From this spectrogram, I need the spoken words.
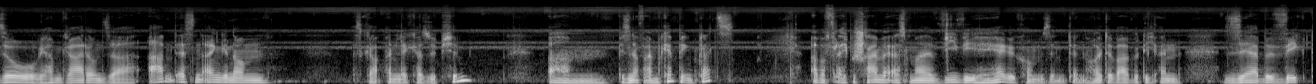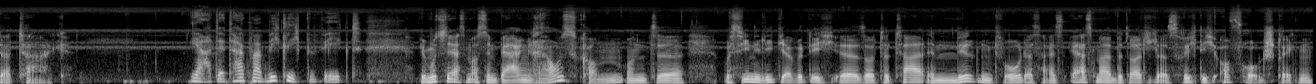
So, wir haben gerade unser Abendessen eingenommen. Es gab ein lecker Süppchen. Ähm, wir sind auf einem Campingplatz. Aber vielleicht beschreiben wir erstmal, wie wir hierher gekommen sind, denn heute war wirklich ein sehr bewegter Tag. Ja, der Tag war wirklich bewegt. Wir mussten erstmal aus den Bergen rauskommen und äh, Ussini liegt ja wirklich äh, so total im Nirgendwo. Das heißt, erstmal bedeutet das richtig Offroad-Strecken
